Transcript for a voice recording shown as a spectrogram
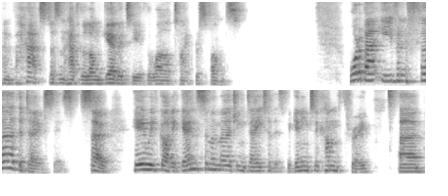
and perhaps doesn't have the longevity of the wild type response. What about even further doses? So here we've got again some emerging data that's beginning to come through. Um,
